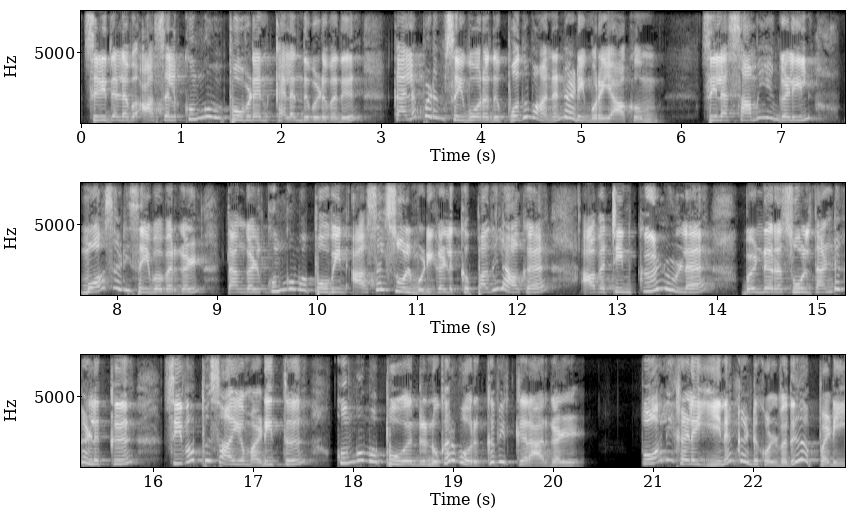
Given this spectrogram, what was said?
சிறிதளவு அசல் குங்குமப்பூவுடன் கலந்து விடுவது கலப்படம் செய்வோரது பொதுவான நடைமுறையாகும். சில சமயங்களில் மோசடி செய்பவர்கள் தங்கள் குங்குமப்பூவின் அசல் சூல் முடிகளுக்கு பதிலாக அவற்றின் கீழ் உள்ள வெண்ணிற சூல் தண்டுகளுக்கு சிவப்பு சாயம் அடித்து குங்குமப்பூ என்று நுகர்வோருக்கு விற்கிறார்கள். போலிகளை இனங்கண்டு கொள்வது அப்படி.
